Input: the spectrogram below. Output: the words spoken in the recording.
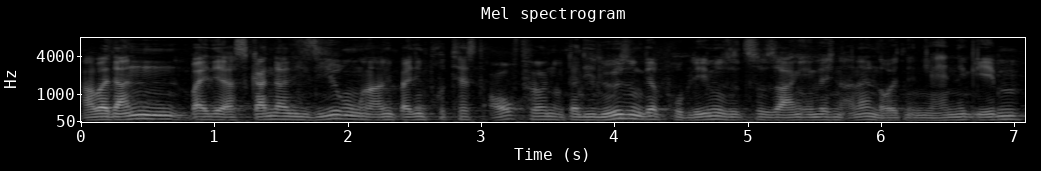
aber dann bei der Skandalisierung und bei dem Protest aufhören und dann die Lösung der Probleme sozusagen irgendwelchen anderen Leuten in die Hände geben,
